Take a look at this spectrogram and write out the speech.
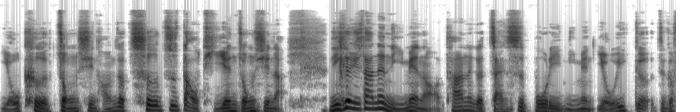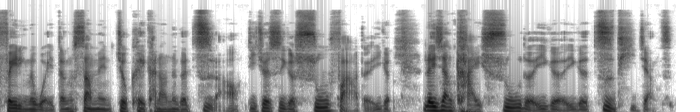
游客中心，好像叫车之道体验中心啊。你可以去它那里面哦，它那个展示玻璃里面有一个这个飞凌的尾灯，上面就可以看到那个字了啊。的确是一个书法的一个类似像楷书的一个一个字体这样子。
